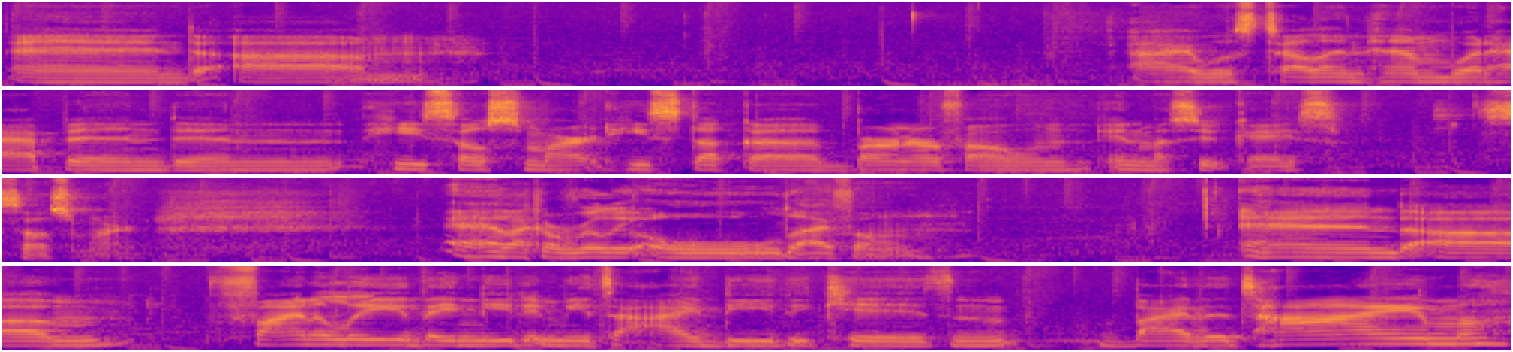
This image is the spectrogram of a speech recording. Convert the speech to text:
And um, I was telling him what happened, and he's so smart. He stuck a burner phone in my suitcase. So smart. And like a really old iPhone. And um, finally, they needed me to ID the kids. And by the time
